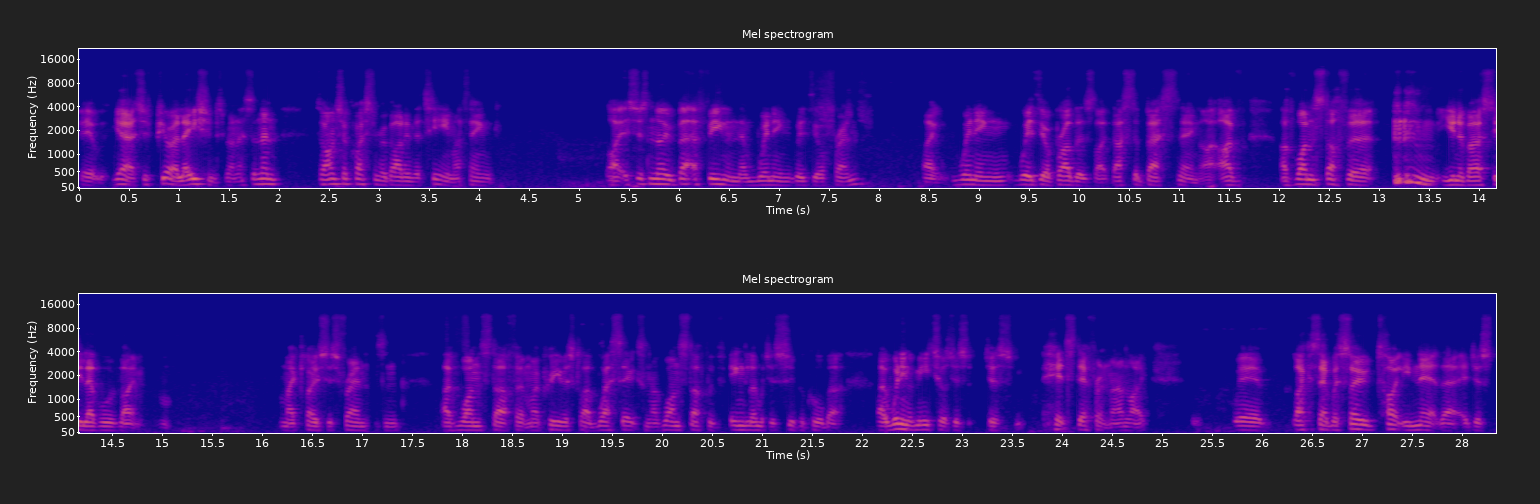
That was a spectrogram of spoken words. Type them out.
it, yeah, it's just pure elation to be honest. And then to answer your question regarding the team, I think like it's just no better feeling than winning with your friends, like winning with your brothers. Like that's the best thing. I, I've I've won stuff at university level with like my closest friends and I've won stuff at my previous club, Wessex, and I've won stuff with England, which is super cool. But like winning with Meteors just just hits different, man. Like we're like I said, we're so tightly knit that it just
